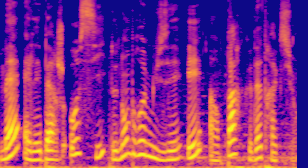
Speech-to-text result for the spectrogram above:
mais elle héberge aussi de nombreux musées et un parc d'attractions.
